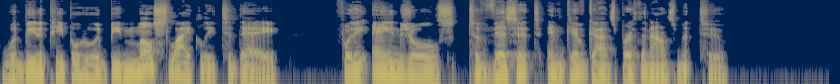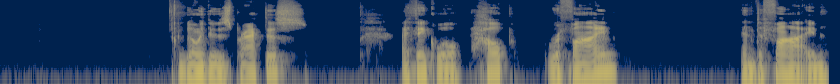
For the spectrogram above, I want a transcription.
would be the people who would be most likely today for the angels to visit and give God's birth announcement to? Going through this practice, I think will help refine and define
